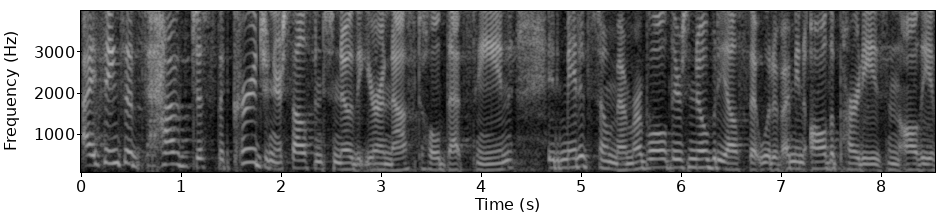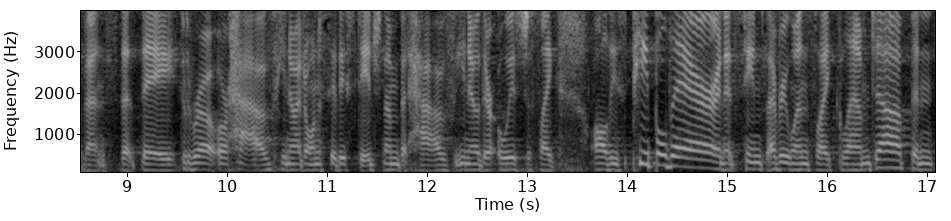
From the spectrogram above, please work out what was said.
I think that to have just the courage in yourself and to know that you're enough to hold that scene, it made it so memorable. There's nobody else that would have, I mean, all the parties and all the events that they throw or have, you know, I don't want to say they stage them, but have, you know, they're always just like all these people there and it seems everyone's like glammed up and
